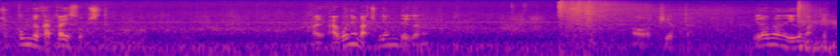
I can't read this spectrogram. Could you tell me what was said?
조금 더 가까이 쏩시다. 아, 아군이 맞추겠는데 이거는. 어 피했다. 이러면 이거 맞겠다.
